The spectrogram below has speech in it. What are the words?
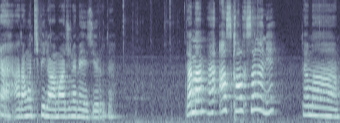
Ah, adamın tipi lahmacuna benziyordu da. Tamam. Ha, az kalksana hani. Tamam.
